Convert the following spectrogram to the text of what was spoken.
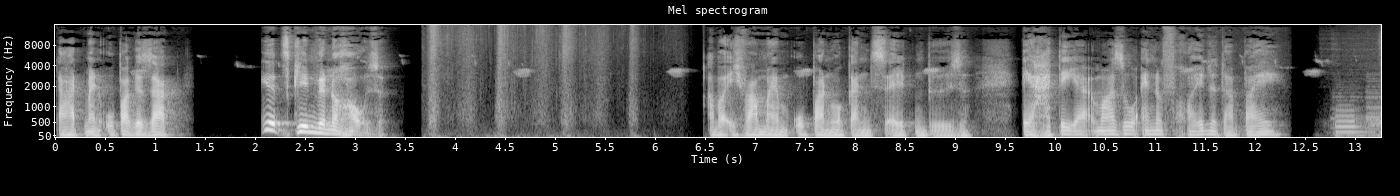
Da hat mein Opa gesagt, jetzt gehen wir nach Hause. Aber ich war meinem Opa nur ganz selten böse. Er hatte ja immer so eine Freude dabei. Musik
